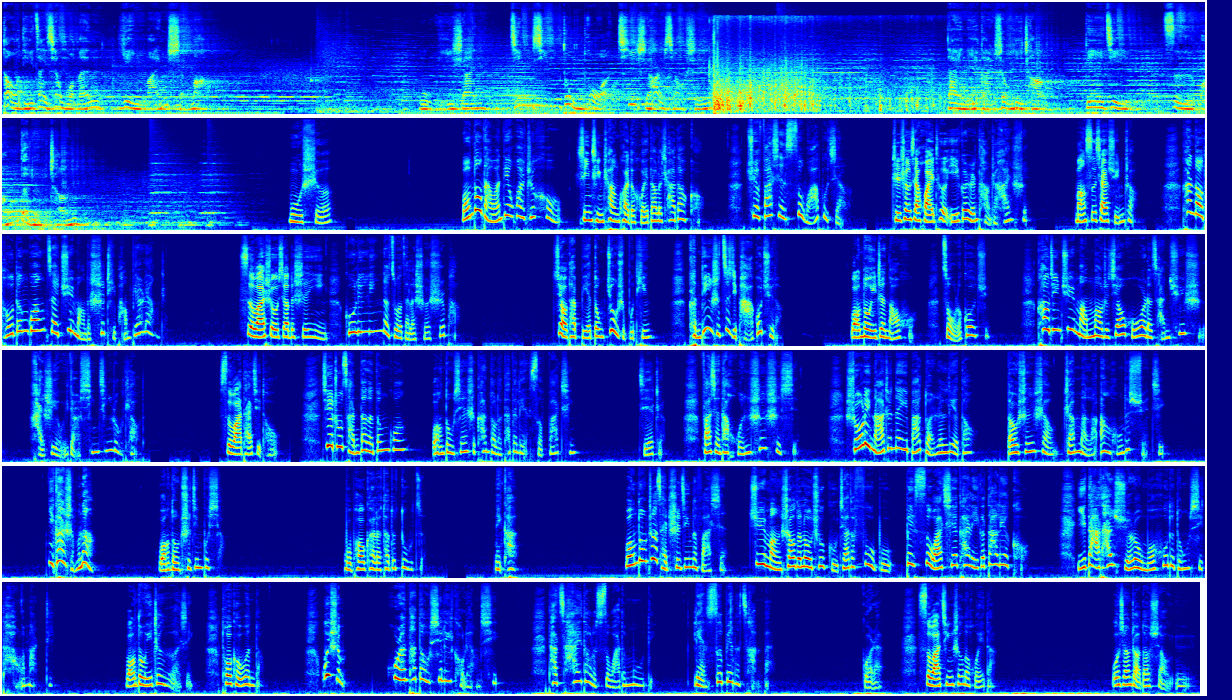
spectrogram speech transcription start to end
到底在向我们隐瞒什么？武夷山惊心动魄七十二小时，带你感受一场逼近死亡的旅程。母蛇。王栋打完电话之后，心情畅快的回到了岔道口，却发现四娃不见了，只剩下怀特一个人躺着酣睡，忙四下寻找，看到头灯光在巨蟒的尸体旁边亮着，四娃瘦削的身影孤零零的坐在了蛇尸旁，叫他别动就是不听，肯定是自己爬过去的。王栋一阵恼火，走了过去，靠近巨蟒冒着焦糊味的残躯时。还是有一点心惊肉跳的。四娃抬起头，借助惨淡的灯光，王栋先是看到了他的脸色发青，接着发现他浑身是血，手里拿着那一把短刃猎刀，刀身上沾满了暗红的血迹。你干什么呢？王栋吃惊不小。我剖开了他的肚子，你看。王栋这才吃惊的发现。巨蟒烧得露出骨架的腹部被四娃切开了一个大裂口，一大滩血肉模糊的东西躺了满地。王栋一阵恶心，脱口问道：“为什么？”忽然他倒吸了一口凉气，他猜到了四娃的目的，脸色变得惨白。果然，四娃轻声的回答：“我想找到小玉，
